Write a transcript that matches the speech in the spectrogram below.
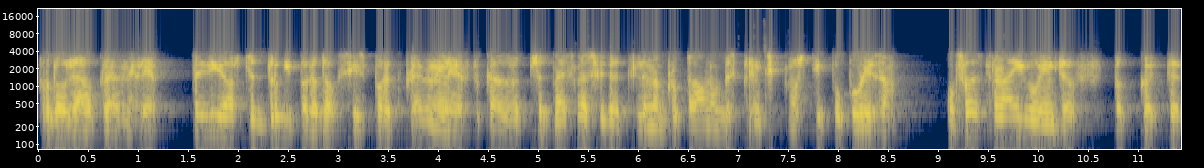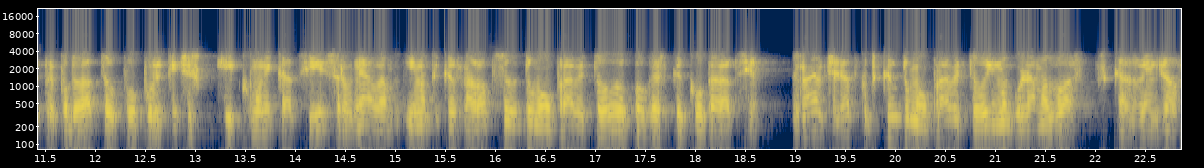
продължава Плевнелиев. Тези и още други парадокси, според Плевнелиев, доказват, че днес сме свидетели на брутална безпринципност и популизъм. От своя страна Иво Инджов, който е преподавател по политически комуникации, сравнява има такъв народ с домоуправител в българска кооперация. Знаем, че рядко такъв домоуправител има голяма власт, казва Инджов.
